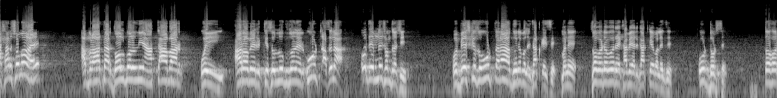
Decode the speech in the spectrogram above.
আসার সময় আব্রাহ তার দলবল নিয়ে কাবার ওই আরবের কিছু লোকজনের উট আছে না ও তো এমনি সন্ত্রাসী। ও বেশ কিছু উট তারা ধরে বলে, ঝাটকাইছে। মানে জবে টবে খাবে আর গাটকে বলেছে উট ধরছে। তখন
